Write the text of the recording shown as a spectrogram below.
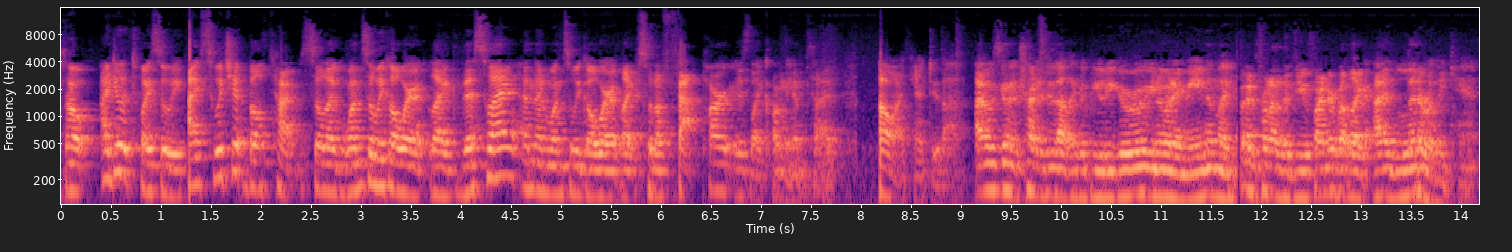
So I do it twice a week. I switch it both times. So like once a week I'll wear it like this way and then once a week I'll wear it like so the fat part is like on the inside. Oh, I can't do that. I was gonna try to do that like a beauty guru, you know what I mean? And like in front of the viewfinder, but like I literally can't.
